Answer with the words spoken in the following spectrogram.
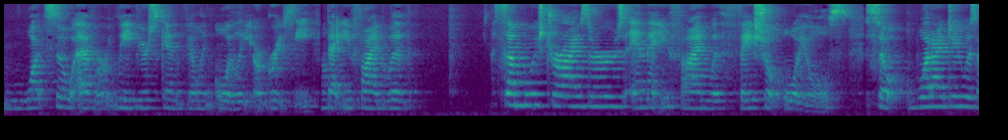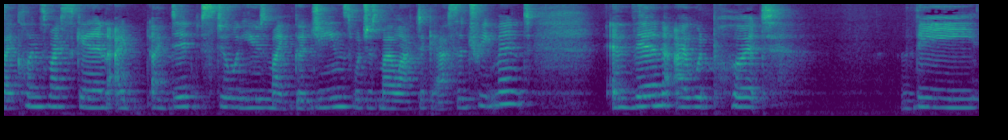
whatsoever leave your skin feeling oily or greasy that you find with some moisturizers and that you find with facial oils. So what I do is I cleanse my skin. I, I did still use my Good Genes, which is my lactic acid treatment. And then I would put the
